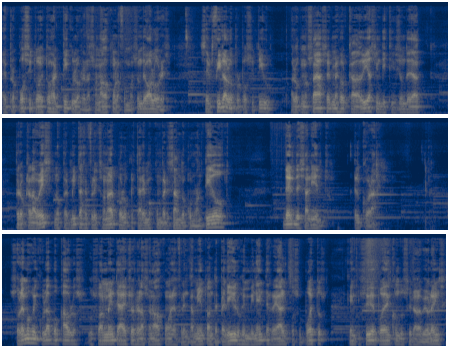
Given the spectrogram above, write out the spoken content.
el propósito de estos artículos relacionados con la formación de valores se enfila a lo propositivo, a lo que nos haga ser mejor cada día sin distinción de edad, pero que a la vez nos permita reflexionar por lo que estaremos conversando como antídoto del desaliento, el coraje. Solemos vincular vocablos usualmente a hechos relacionados con el enfrentamiento ante peligros inminentes, reales o supuestos que inclusive pueden conducir a la violencia.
